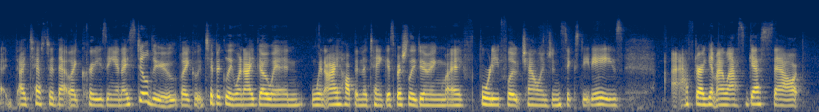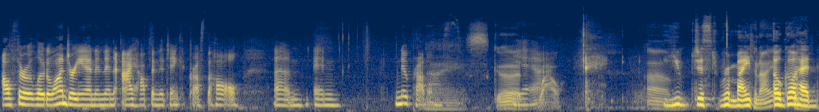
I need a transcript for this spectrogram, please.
I- I tested that like crazy, and I still do. Like typically, when I go in, when I hop in the tank, especially doing my 40 float challenge in 60 days, after I get my last guests out, I'll throw a load of laundry in, and then I hop in the tank across the hall, um, and no problem. Nice, good. Yeah. Wow. Um, you just remind. can I- oh, go go ahead.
